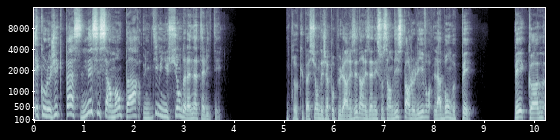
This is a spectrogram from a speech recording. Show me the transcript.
écologique passe nécessairement par une diminution de la natalité. Une préoccupation déjà popularisée dans les années 70 par le livre La bombe P. P comme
